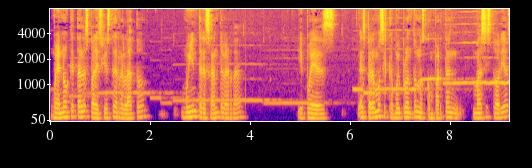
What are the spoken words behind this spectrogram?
Bueno, ¿qué tal les pareció este relato? Muy interesante, ¿verdad? Y pues esperemos que muy pronto nos compartan más historias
